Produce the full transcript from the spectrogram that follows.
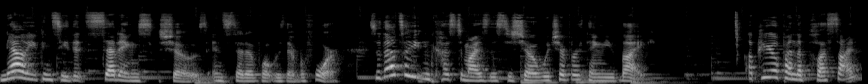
now you can see that settings shows instead of what was there before. So that's how you can customize this to show whichever thing you'd like. Up here you'll find the plus sign,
